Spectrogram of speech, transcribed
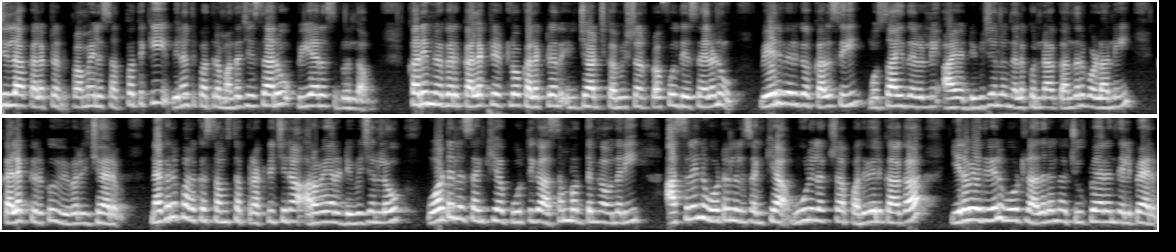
జిల్లా కలెక్టర్ ప్రమేల సత్పతికి వినతి పత్రం అందజేశారు బీఆర్ఎస్ బృందం. కరీంనగర్ కలెక్టరేట్లో కలెక్టర్ ఇన్ఛార్జ్ కమిషనర్ ప్రఫుల్ దేశాయ్లను వేరువేరుగా కలిసి ముసాయిదాలోని ఆయా డివిజన్లో నెలకొన్న గందరగోళాన్ని కలెక్టర్కు వివరించారు. నగరపాలక సంస్థ ప్రకటించిన అరవై ఆరు డివిజన్లో ఓటర్ల సంఖ్య పూర్తిగా అసంబద్ధంగా ఉందని అసలైన ఓటర్ల సంఖ్య మూడు లక్షల పదివేలు కాగా ఇరవై ఐదు వేల ఓట్లు అదనంగా చూపారని తెలిపారు.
